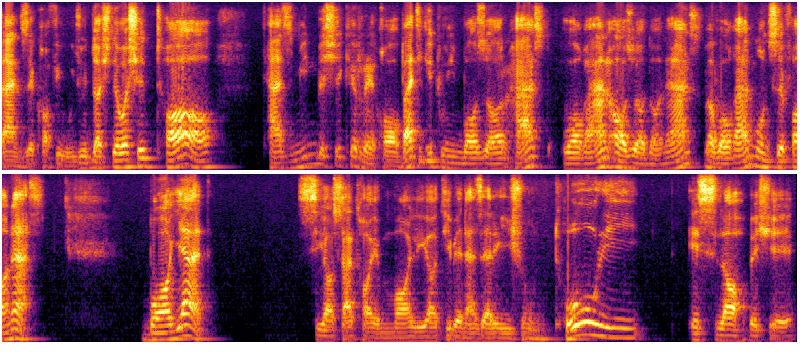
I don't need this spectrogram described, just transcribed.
بنز کافی وجود داشته باشه تا تضمین بشه که رقابتی که تو این بازار هست واقعا آزادانه است و واقعا منصفانه است. باید سیاست های مالیاتی به نظر ایشون طوری اصلاح بشه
